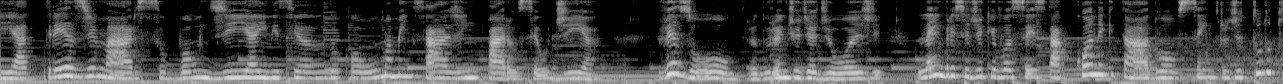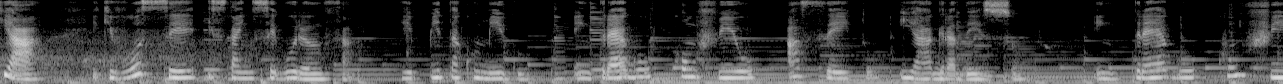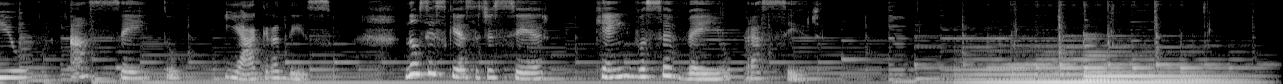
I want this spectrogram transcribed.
dia 3 de março. Bom dia, iniciando com uma mensagem para o seu dia. Vez ou outra, durante o dia de hoje, lembre-se de que você está conectado ao centro de tudo que há e que você está em segurança. Repita comigo: entrego, confio, aceito e agradeço. Entrego, confio, aceito e agradeço. Não se esqueça de ser quem você veio para ser.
